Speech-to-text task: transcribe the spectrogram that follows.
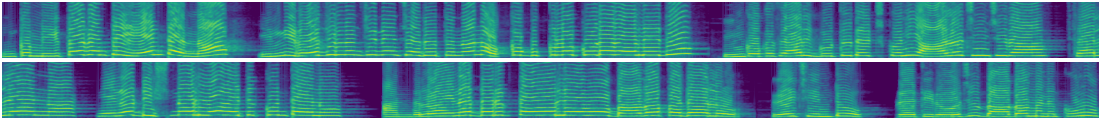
ఇంకా మిగతాదంటే ఏంటన్నా? ఇన్ని రోజుల నుంచి నేను చదువుతున్నాను ఒక్క బుక్లో కూడా రాలేదు. ఇంకొకసారి గుర్తు తెచ్చుకొని ఆలోచించురా. సరే అన్నా నేను డిక్షనరీలో వెతుక్కుంటాను. అందులో అయినా దొరుకుతాయో లేవో బాబా పదాలు. రే చింటూ ప్రతిరోజు బాబా మనకు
